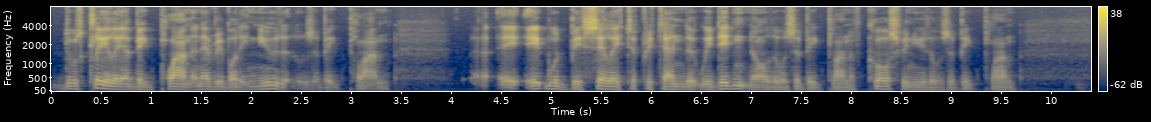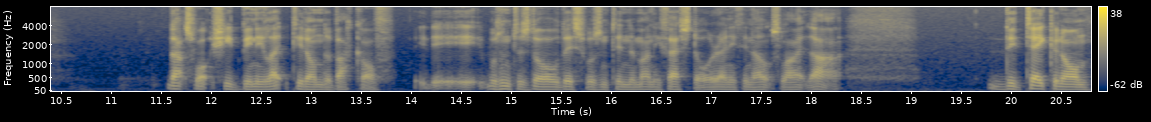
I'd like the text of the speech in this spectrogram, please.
There was clearly a big plan, and everybody knew that there was a big plan. It, it would be silly to pretend that we didn't know there was a big plan. Of course, we knew there was a big plan. That's what she'd been elected on the back of. It, it wasn't as though this wasn't in the manifesto or anything else like that. They'd taken on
